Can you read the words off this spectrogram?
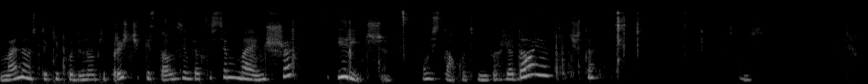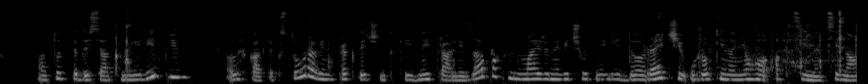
в мене ось такі поодинокі прищики стали з'являтися менше і рідше. Ось так от він виглядає. Бачите? Ось. А тут 50 мл. Легка текстура, він практично такий нейтральний запах, майже невідчутний. І, до речі, у жовтні на нього акційна ціна,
